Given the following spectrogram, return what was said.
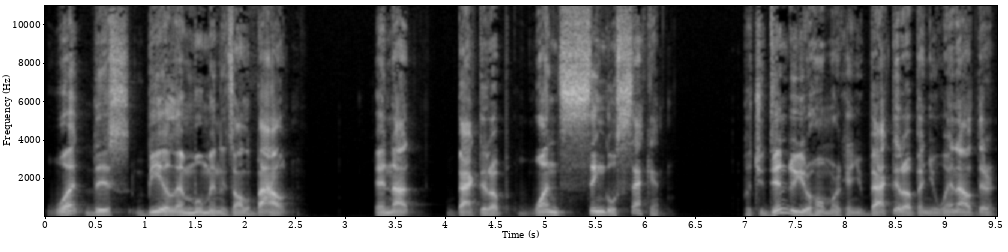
what this BLM movement is all about and not backed it up one single second. But you didn't do your homework and you backed it up and you went out there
